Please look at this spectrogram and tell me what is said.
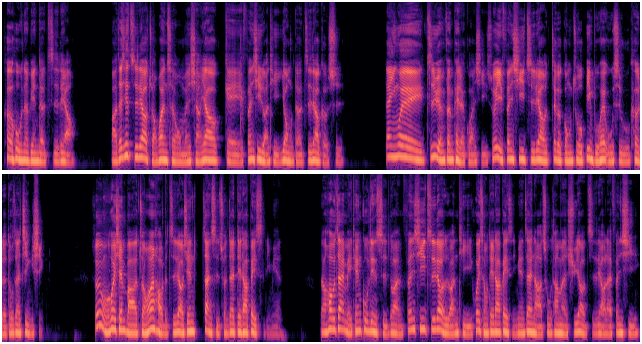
客户那边的资料，把这些资料转换成我们想要给分析软体用的资料格式。但因为资源分配的关系，所以分析资料这个工作并不会无时无刻的都在进行。所以我们会先把转换好的资料先暂时存在 database 里面，然后在每天固定时段分析资料的软体会从 database 里面再拿出他们需要资料来分析，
